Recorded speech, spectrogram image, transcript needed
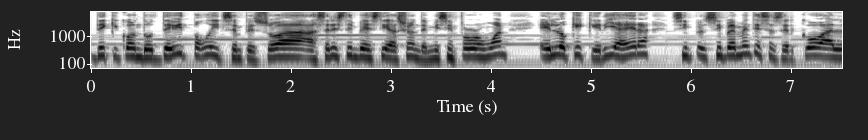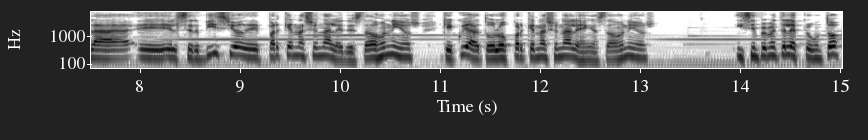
de que cuando David Paulitz empezó a hacer esta investigación de Missing 411, él lo que quería era, simple- simplemente se acercó al el servicio de parques nacionales de Estados Unidos, que cuida todos los parques nacionales en Estados Unidos, y simplemente les preguntó,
